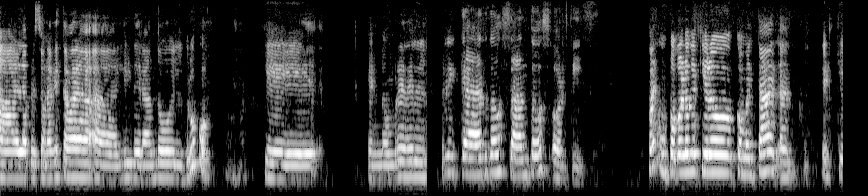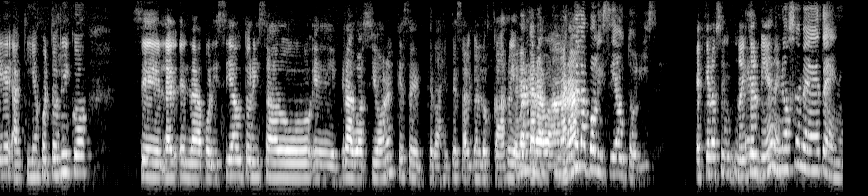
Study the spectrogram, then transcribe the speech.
a la persona que estaba liderando el grupo, que el nombre del Ricardo Santos Ortiz. Bueno, un poco lo que quiero comentar eh, es que aquí en Puerto Rico se, la, la policía ha autorizado eh, graduaciones, que, se, que la gente salga en los carros y Bueno, no- no es que la policía autorice. Es que no, se- no Eh, intervienen, No se meten.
